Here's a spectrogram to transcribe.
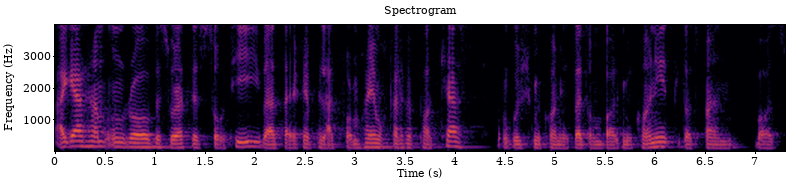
اگر هم اون رو به صورت صوتی و از طریق پلتفرم های مختلف پادکست گوش می‌کنید و دنبال می‌کنید لطفا باز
